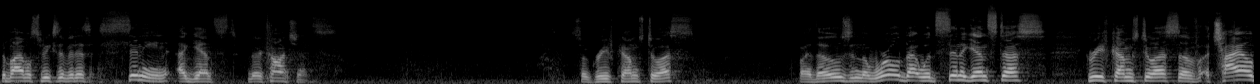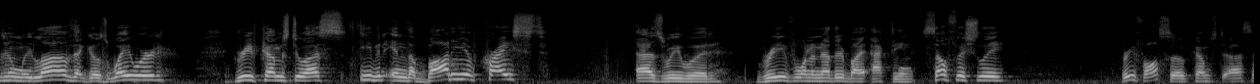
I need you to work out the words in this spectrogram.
The Bible speaks of it as sinning against their conscience. So grief comes to us by those in the world that would sin against us. Grief comes to us of a child whom we love that goes wayward. Grief comes to us even in the body of Christ as we would grieve one another by acting selfishly. Grief also comes to us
